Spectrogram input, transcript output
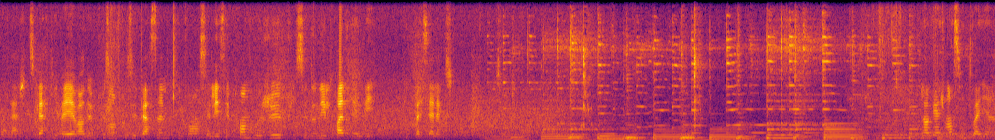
voilà, j'espère qu'il va y avoir de plus en plus de personnes qui vont se laisser prendre au jeu, puis se donner le droit de rêver, puis de passer à l'action. L'engagement citoyen.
